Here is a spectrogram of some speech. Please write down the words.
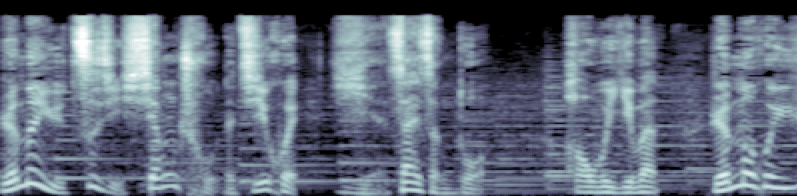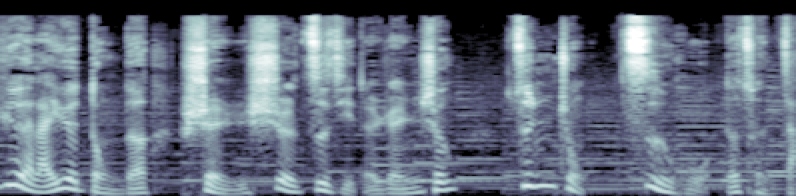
人们与自己相处的机会也在增多。毫无疑问，人们会越来越懂得审视自己的人生，尊重自我的存在。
